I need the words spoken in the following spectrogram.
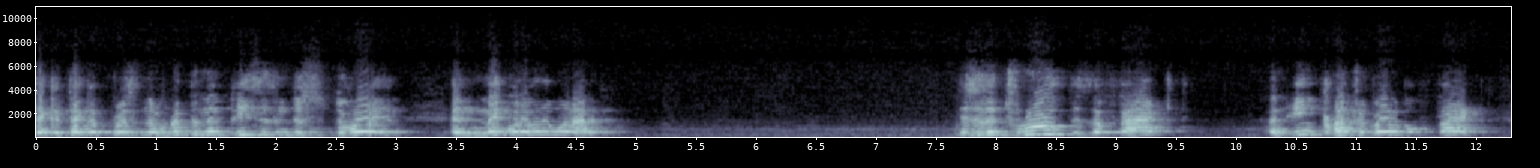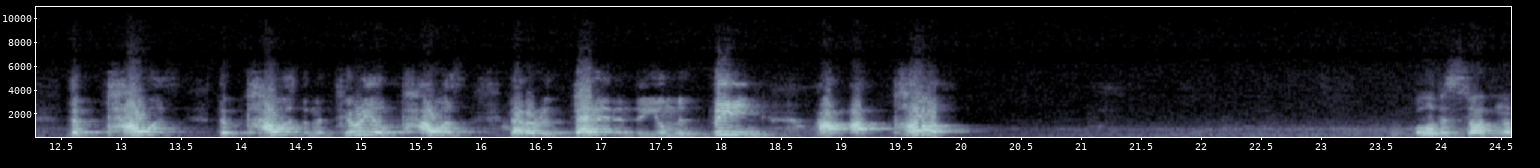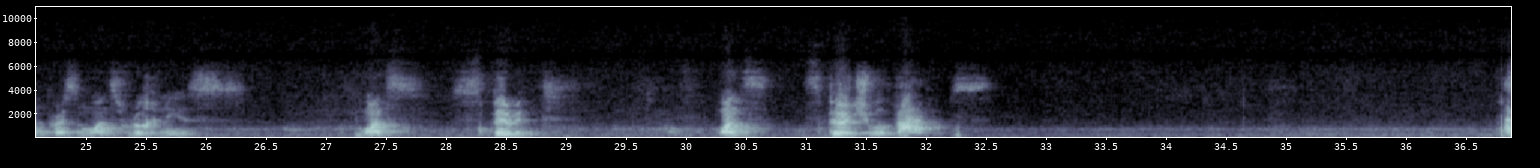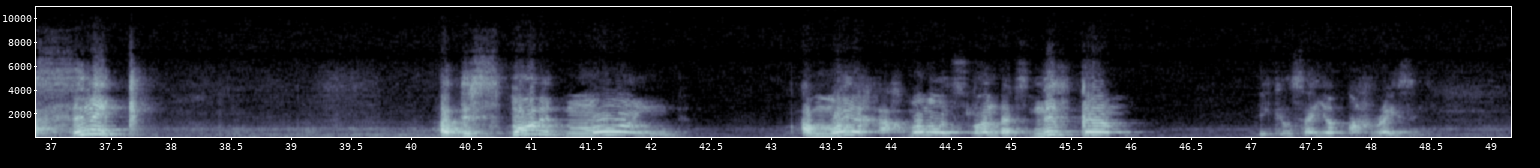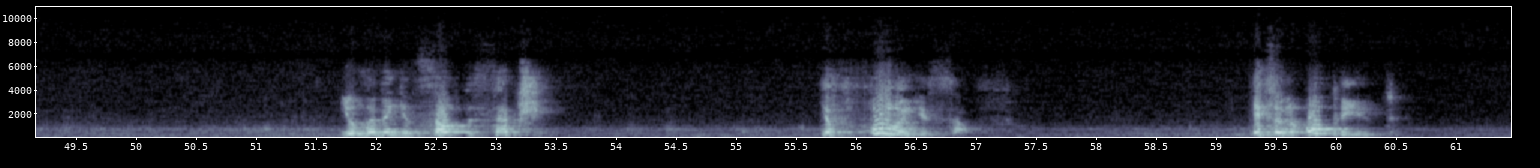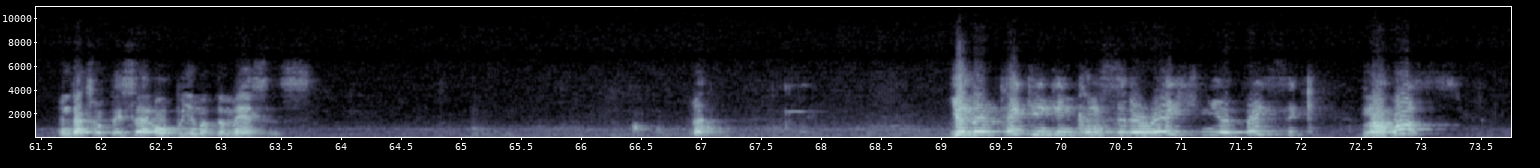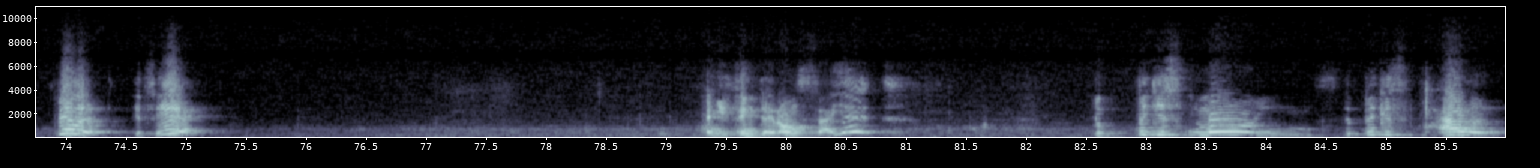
they could take a person and rip him in pieces and destroy him and make whatever they want out of him. This is a truth, this is a fact, an incontrovertible fact. The powers, the powers, the material powers that are embedded in the human being are, are powerful. All of a sudden, a person wants ruchnius. He wants spirit. Wants spiritual values. A cynic, a distorted mind, a moyach achmon Islam that's nifkam, he can say you're crazy. You're living in self-deception. You're fooling yourself. It's an opiate. And that's what they said, opium of the masses. You're not taking in consideration your basic mahus. Feel it. It's here. And you think they don't say it? The biggest mind the biggest talents,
